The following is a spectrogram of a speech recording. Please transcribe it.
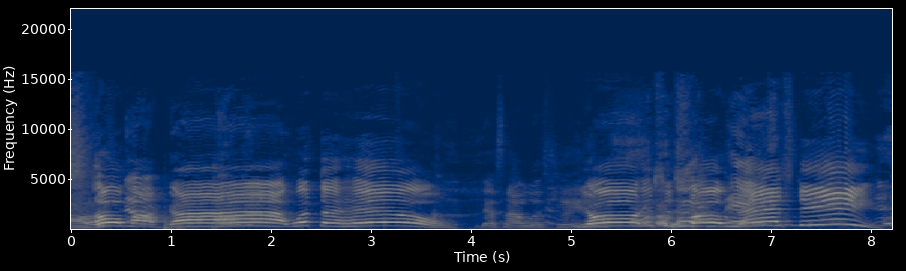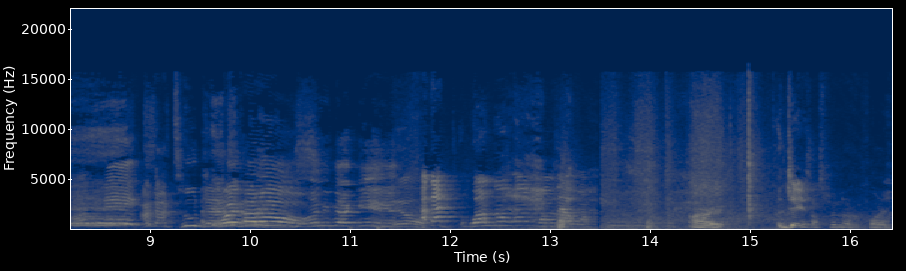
Oh my god! What the hell? That's how it was. for you. Yo, this is so nasty! I got two days. Wait, hold on. Let me back in. I got one good one, one bad one. Alright. Jason, I'm spinning on the corner.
